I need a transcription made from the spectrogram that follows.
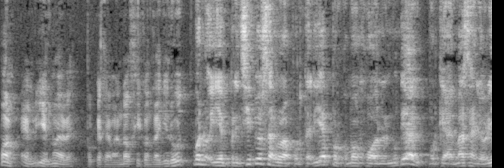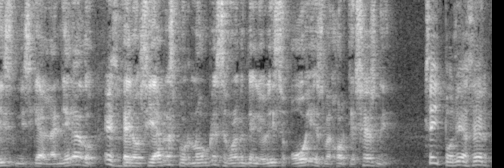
bueno, el, y el 9, porque es Lewandowski contra Giroud. Bueno, y en principio salvo la portería por cómo han jugado en el Mundial, porque además a Lloris ni siquiera le han llegado. Eso Pero sí. si hablas por nombre, seguramente Lloris hoy es mejor que Chesney. Sí, podría ser.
